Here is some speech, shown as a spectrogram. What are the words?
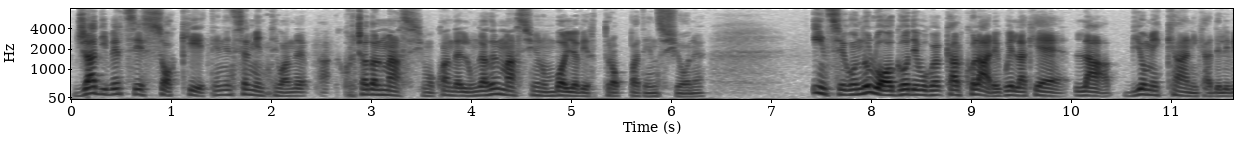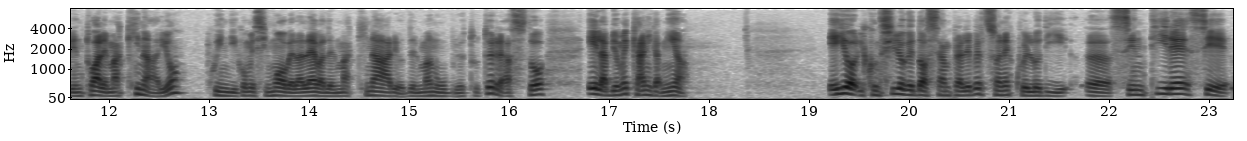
già di per sé so che tendenzialmente quando è accorciato al massimo, quando è allungato al massimo, non voglio avere troppa tensione. In secondo luogo devo calcolare quella che è la biomeccanica dell'eventuale macchinario, quindi come si muove la leva del macchinario, del manubrio e tutto il resto, e la biomeccanica mia, e io il consiglio che do sempre alle persone è quello di uh, sentire se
